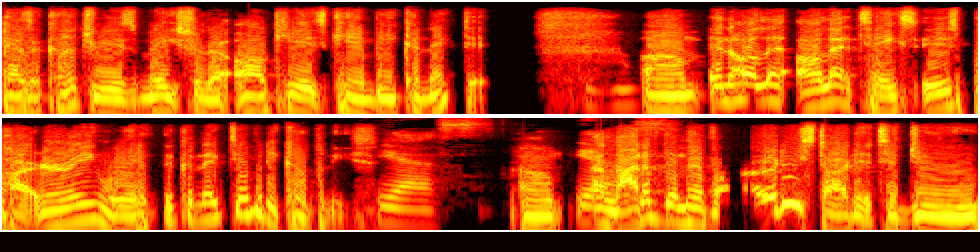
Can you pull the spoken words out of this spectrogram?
as a country is make sure that all kids can be connected. Mm-hmm. Um, and all that all that takes is partnering with the connectivity companies. Yes. Um, yes. A lot of them have already started to do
